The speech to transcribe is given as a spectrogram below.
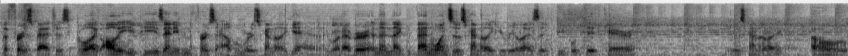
the first batches, well like all the EPs and even the first album were just kind of like yeah like whatever, and then like then once it was kind of like you realize that people did care, it was kind of like oh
